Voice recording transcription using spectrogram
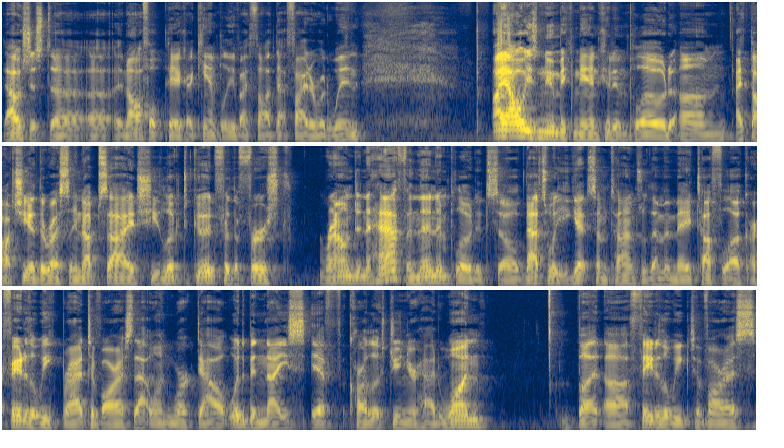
that was just a, a, an awful pick. I can't believe I thought that fighter would win." I always knew McMann could implode. Um, I thought she had the wrestling upside. She looked good for the first round and a half and then imploded. So that's what you get sometimes with MMA. Tough luck. Our fate of the week, Brad Tavares. That one worked out. Would have been nice if Carlos Jr. had won, but uh, fate of the week, Tavares.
